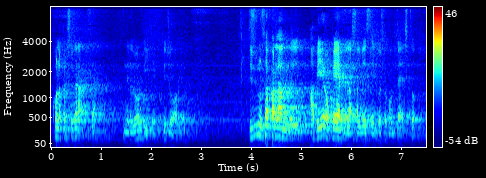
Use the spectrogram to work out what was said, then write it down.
con la perseveranza nella loro vita tutti i giorni. Gesù non sta parlando dell'avere o perdere la salvezza in questo contesto,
